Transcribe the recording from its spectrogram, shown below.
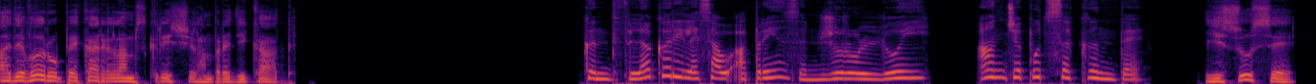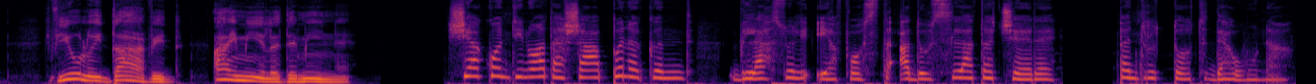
adevărul pe care l-am scris și l-am predicat. Când flăcările s-au aprins în jurul lui, a început să cânte. Iisuse, fiul lui David, ai milă de mine. Și a continuat așa până când glasul i-a fost adus la tăcere pentru totdeauna.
